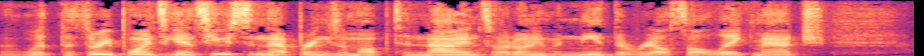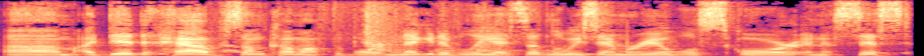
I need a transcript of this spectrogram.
with the three points against Houston, that brings them up to nine, so I don't even need the Real Salt Lake match. Um, I did have some come off the board negatively. I said Luis Amarilla will score an assist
